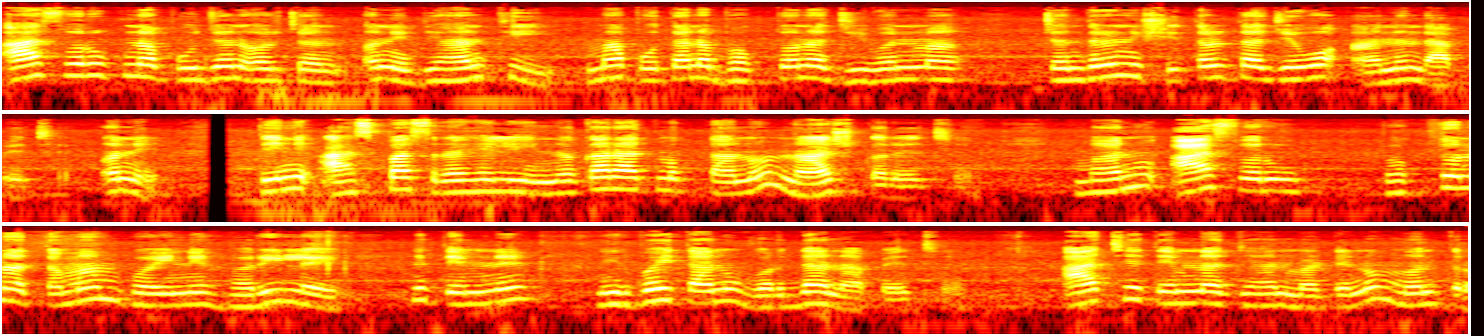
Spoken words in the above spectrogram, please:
આ સ્વરૂપના પૂજન, અર્ચન અને ધ્યાનથી માં પોતાના ભક્તોના જીવનમાં ચંદ્રની શીતળતા જેવો આનંદ આપે છે અને તેની આસપાસ રહેલી નકારાત્મકતાનો નાશ કરે છે. માનું આ સ્વરૂપ ભક્તોના તમામ ભયને હરી લે ને તેમને નિર્ભયતાનું વરદાન આપે છે. આ છે તેમના ધ્યાન માટેનો મંત્ર.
